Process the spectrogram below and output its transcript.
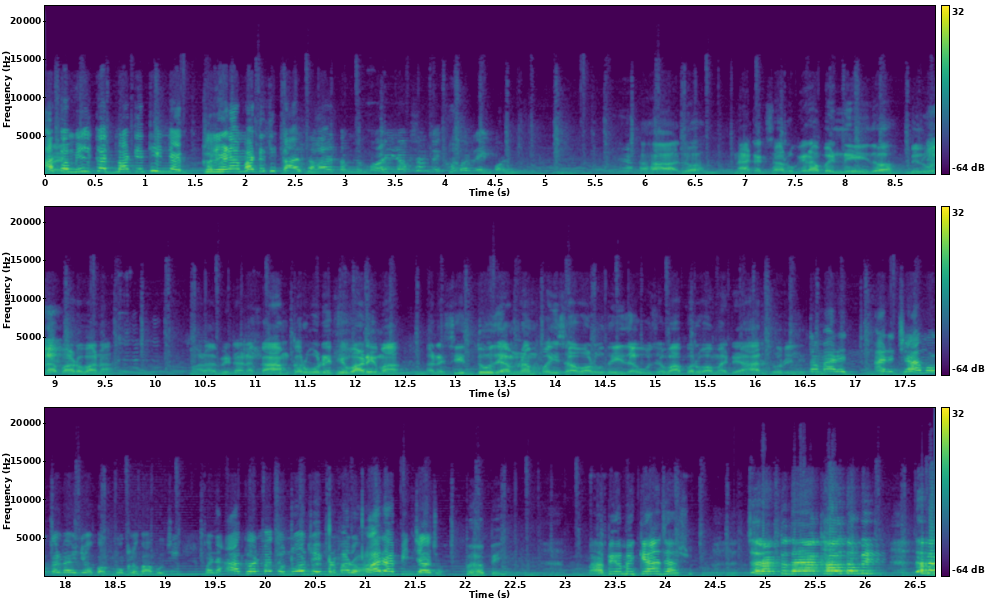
આ તો મિલકત માટેથી ને ઘરેણા માટેથી કાલ સવારે તમને મળી રાખશે ને તો ખબર નહીં પડે. હા જો નાટક ચાલુ કર્યા બંને જો બિલુના પાડવાના. મારા બેટાને કામ કરવું નથી વાડીમાં અને સીધું જ એમનામ પૈસા વાળું થઈ જવું છે વાપરવા માટે. હાર ચોરી લીધી. તમારે આને જ્યાં મોકલવા મોકલો બાપુજી. મને આ ઘરમાં તો ન જોઈ પણ મારો હાર આપીને જાજો. ભાભી ભાભી અમે ક્યાં જાશું? જરાક તો દયા ખાવ તમે. તમે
